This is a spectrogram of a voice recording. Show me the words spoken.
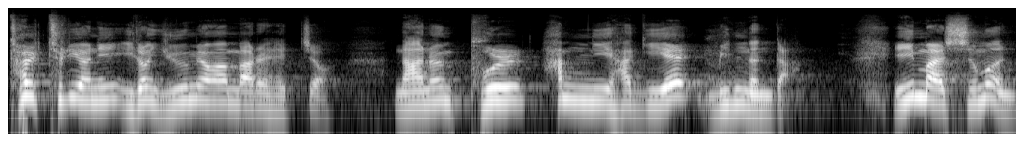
털트리언이 이런 유명한 말을 했죠. 나는 불합리하기에 믿는다. 이 말씀은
